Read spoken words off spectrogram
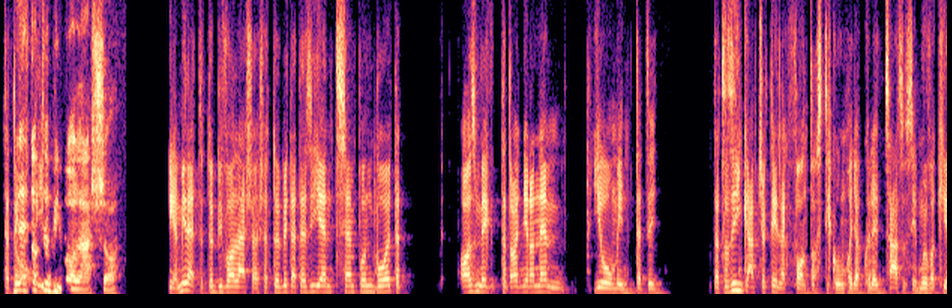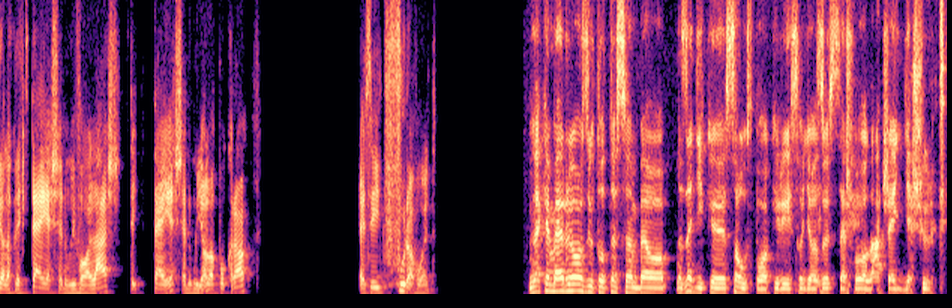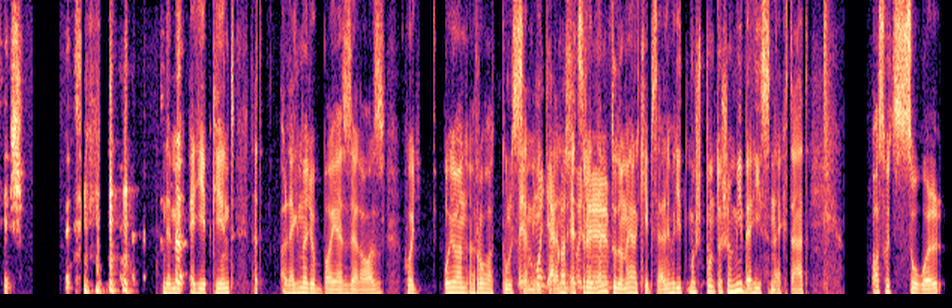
tehát Mi lett a többi vallása? Igen, mi lett a többi vallása, és a többi, tehát ez ilyen szempontból, tehát az még tehát annyira nem jó, mint, tehát, egy, tehát az inkább csak tényleg fantasztikum, hogy akkor egy 120 év múlva kialakul egy teljesen új vallás, egy teljesen új alapokra. Ez így fura volt. Nekem erről az jutott eszembe a, az egyik South Parki rész, hogy az összes vallás egyesült, és... De meg egyébként, tehát a legnagyobb baj ezzel az, hogy olyan rohadtul személytelen, azt, egyszerűen hogy... nem tudom elképzelni, hogy itt most pontosan mibe hisznek, tehát az, hogy szól,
